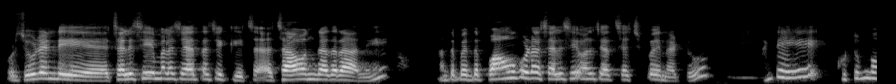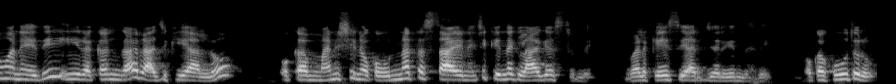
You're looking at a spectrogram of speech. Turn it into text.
ఇప్పుడు చూడండి చలిచీమల చేత చిక్కి చ- చావం గదరా అని అంత పెద్ద పాము కూడా చలిచీమల చేత చచ్చిపోయినట్టు. అంటే కుటుంబం అనేది ఈ రకంగా రాజకీయాల్లో ఒక మనిషిని ఒక ఉన్నత స్థాయి నుంచి కిందకి లాగేస్తుంది. ఇవాళ కేసీఆర్ జరిగింది అది. ఒక కూతురు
